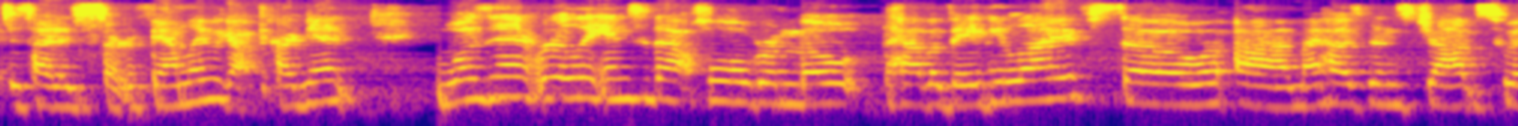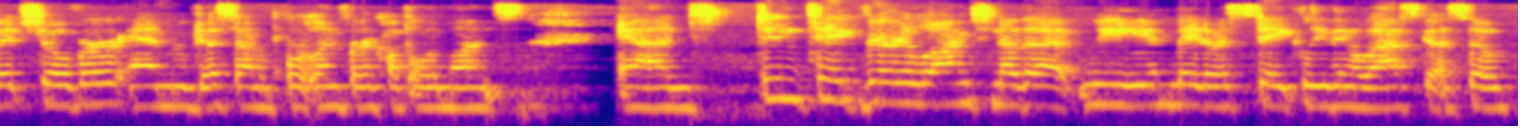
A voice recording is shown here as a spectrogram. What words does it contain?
decided to start a family. We got pregnant. Wasn't really into that whole remote have a baby life. So uh, my husband's job switched over and moved us down to Portland for a couple of months and didn't take very long to know that we made a mistake leaving Alaska. So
